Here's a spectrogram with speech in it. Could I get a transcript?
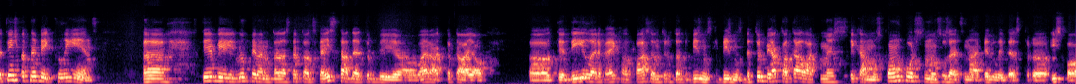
bet viņš pat nebija klients. Uh, tie bija, nu, piemēram, tādā starptautiskā izstādē, tur bija uh, vairāk tā kā jau uh, tie dīleri, veikali pārstāvji, tur bija tāda biznesa, biznesa. Bet tur bija atkal tālāk, mēs tikām uz konkursu, mums uzaicināja piedalīties tur uh, ISPO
